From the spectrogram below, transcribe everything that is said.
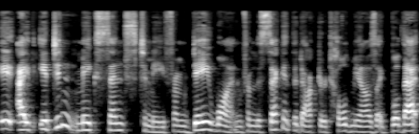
it I it didn't make sense to me from day one. From the second the doctor told me, I was like, well, that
